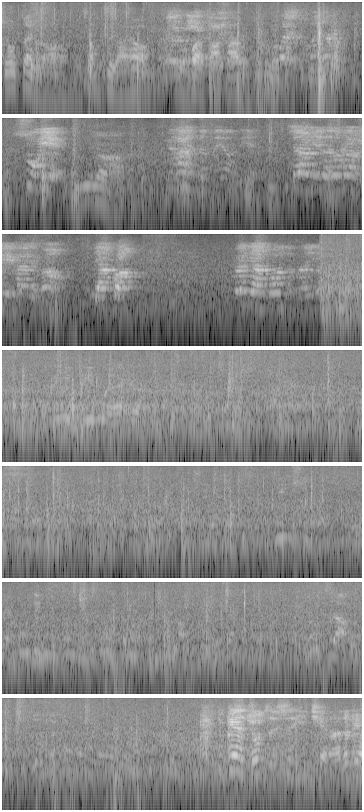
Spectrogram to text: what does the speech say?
修正了哦，我上次来哈，我画叉叉的，全部都倒漆。树叶，你干嘛？上面的没有裂，下面的都没有裂开，有没有？阳光，跟阳光有没有？给你皮过来这个。这边的竹子是以前啊，这边。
